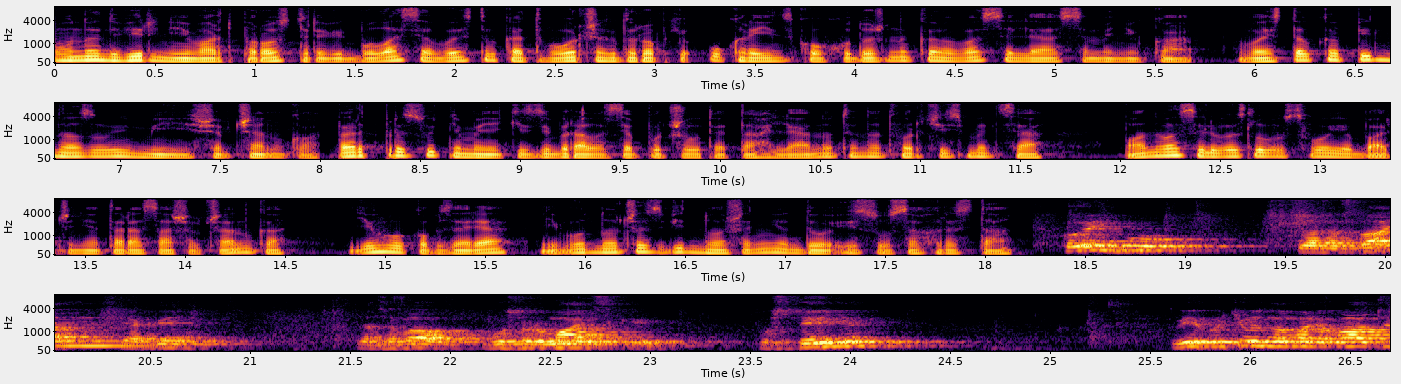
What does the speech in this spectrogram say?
У надвірній в арт-просторі відбулася виставка творчих доробків українського художника Василя Семенюка. Виставка під назвою Мій Шевченко. Перед присутніми, які зібралися почути та глянути на творчість митця, пан Василь висловив своє бачення Тараса Шевченка, його кобзаря і водночас відношення до Ісуса Христа. Коли він був на засланні, як він називав бусурманські пустині, він хотів намалювати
